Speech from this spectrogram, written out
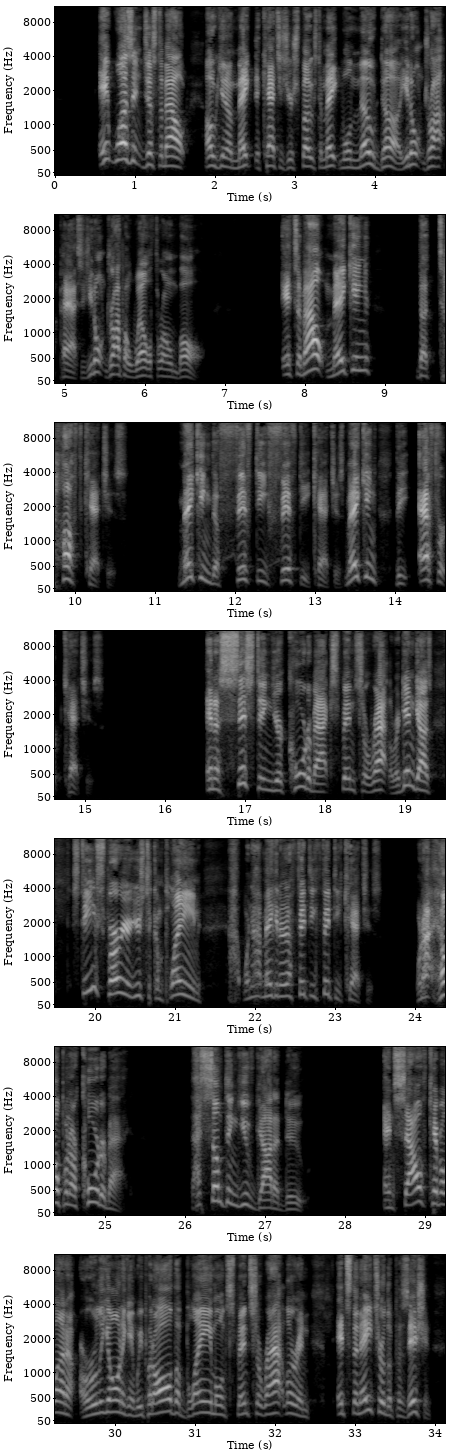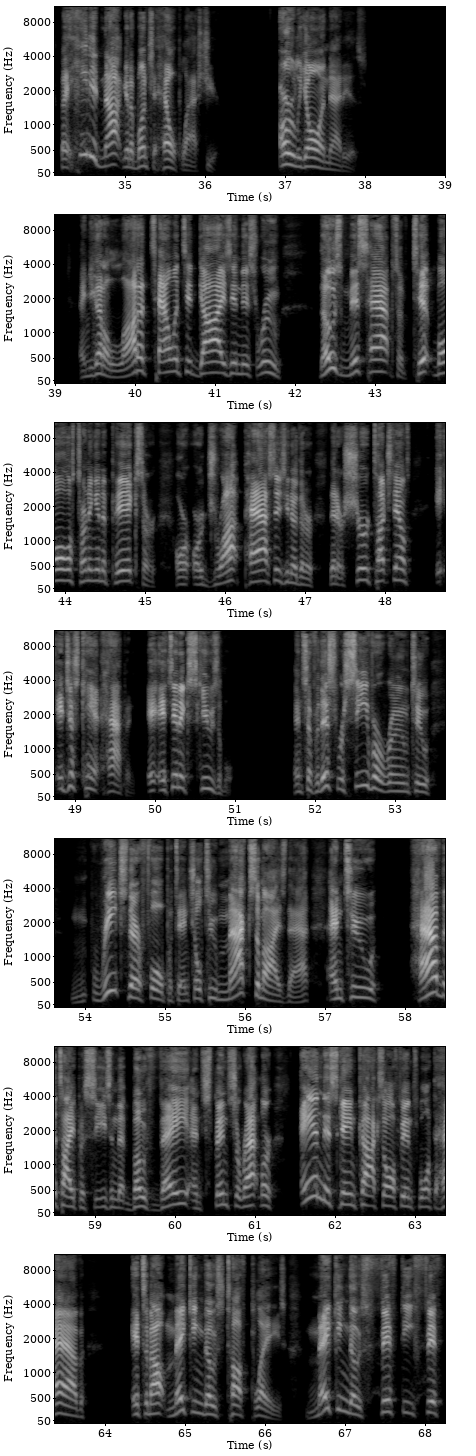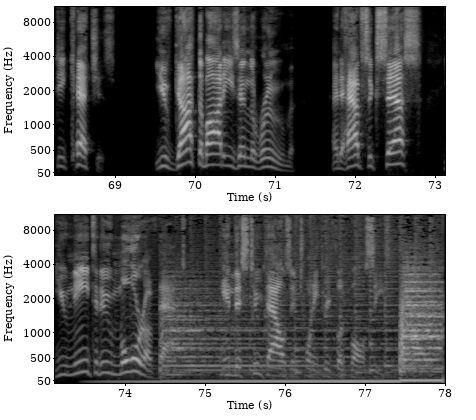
It wasn't just about, oh, you know, make the catches you're supposed to make. Well, no, duh. You don't drop passes, you don't drop a well thrown ball. It's about making the tough catches making the 50 50 catches, making the effort catches, and assisting your quarterback, Spencer Rattler. Again, guys, Steve Spurrier used to complain ah, we're not making enough 50 50 catches. We're not helping our quarterback. That's something you've got to do. And South Carolina, early on, again, we put all the blame on Spencer Rattler, and it's the nature of the position. But he did not get a bunch of help last year. Early on, that is. And you got a lot of talented guys in this room. Those mishaps of tip balls turning into picks or or, or drop passes, you know, that are that are sure touchdowns, it, it just can't happen. It, it's inexcusable. And so for this receiver room to reach their full potential, to maximize that, and to have the type of season that both they and Spencer Rattler and this Gamecocks offense want to have, it's about making those tough plays, making those 50 50 catches. You've got the bodies in the room. And to have success, you need to do more of that in this 2023 football season.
